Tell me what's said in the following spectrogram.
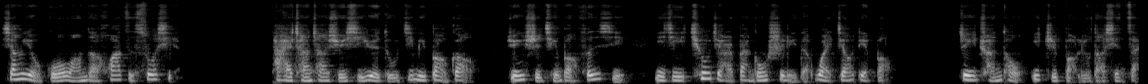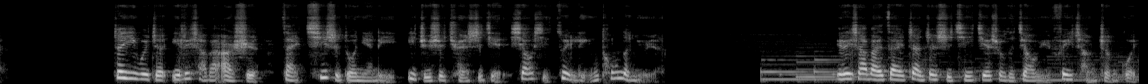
镶有国王的花字缩写。他还常常学习阅读机密报告、军事情报分析以及丘吉尔办公室里的外交电报。这一传统一直保留到现在，这意味着伊丽莎白二世在七十多年里一直是全世界消息最灵通的女人。伊丽莎白在战争时期接受的教育非常珍贵。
